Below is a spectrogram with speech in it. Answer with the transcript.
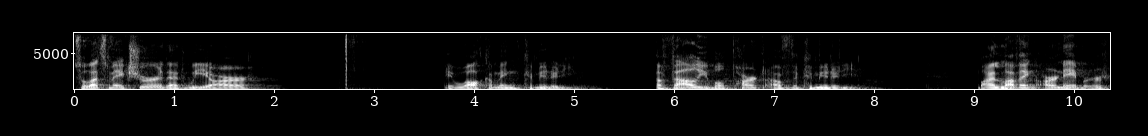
So let's make sure that we are a welcoming community, a valuable part of the community, by loving our neighbor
